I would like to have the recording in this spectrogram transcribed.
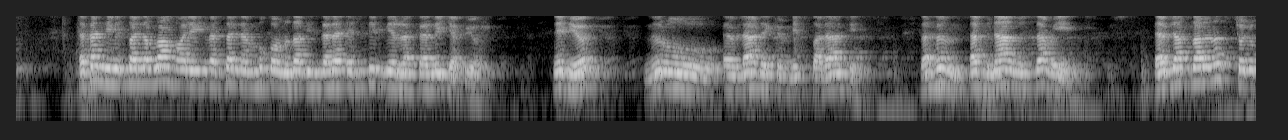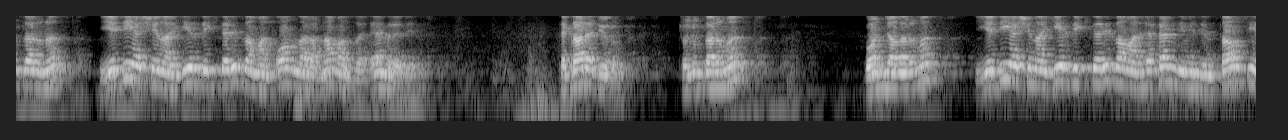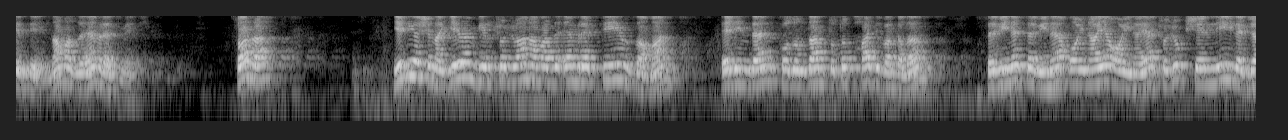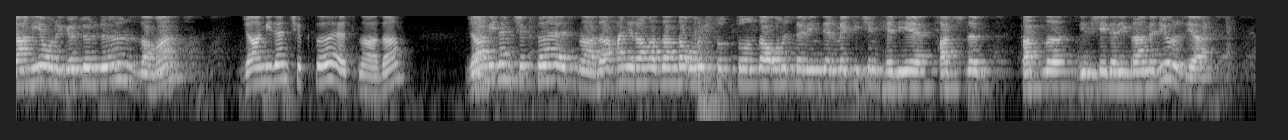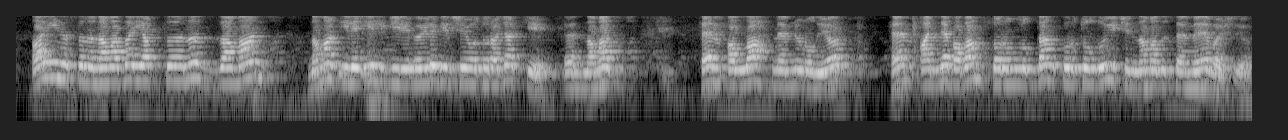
Efendimiz sallallahu aleyhi ve sellem bu konuda bizlere eşsiz bir rehberlik yapıyor. Ne diyor? Nuru evladeküm bis salati ve hum ebnâ'us sev'in Evlatlarınız, çocuklarınız 7 yaşına girdikleri zaman onlara namazı emredin. Tekrar ediyorum. Çocuklarımız Goncalarımız 7 yaşına girdikleri zaman Efendimizin tavsiyesi namazı emretmek. Sonra 7 yaşına giren bir çocuğa namazı emrettiğin zaman elinden kolundan tutup hadi bakalım sevine sevine, oynaya oynaya, çocuk şenliğiyle camiye onu götürdüğün zaman camiden çıktığı esnada camiden çıktığı esnada hani Ramazan'da oruç tuttuğunda onu sevindirmek için hediye, harçlık, tatlı bir şeyler ikram ediyoruz ya. Aynısını namaza yaptığınız zaman namaz ile ilgili öyle bir şey oturacak ki evet namaz hem Allah memnun oluyor hem anne babam sorumluluktan kurtulduğu için namazı sevmeye başlıyor.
